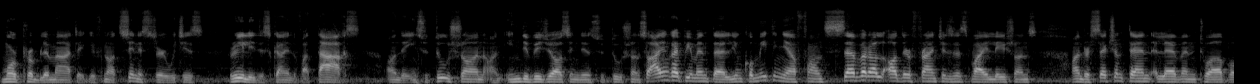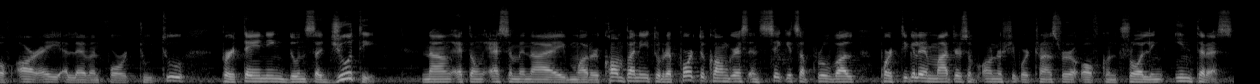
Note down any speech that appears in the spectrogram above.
more problematic, if not sinister, which is really this kind of attacks on the institution, on individuals in the institution. So ayon kay Pimentel, yung committee niya found several other franchises violations under Section 10, 11, 12 of RA 11422 pertaining dun sa duty ng etong SMNI mother company to report to Congress and seek its approval, particularly in matters of ownership or transfer of controlling interest.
